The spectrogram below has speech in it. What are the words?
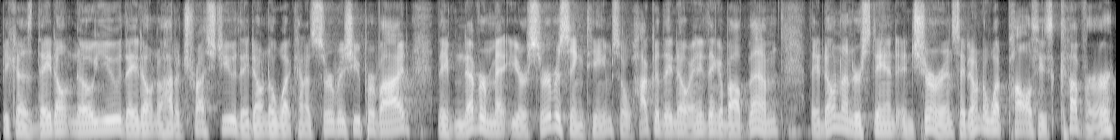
because they don't know you, they don't know how to trust you, they don't know what kind of service you provide. They've never met your servicing team, so how could they know anything about them? They don't understand insurance, they don't know what policies cover.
